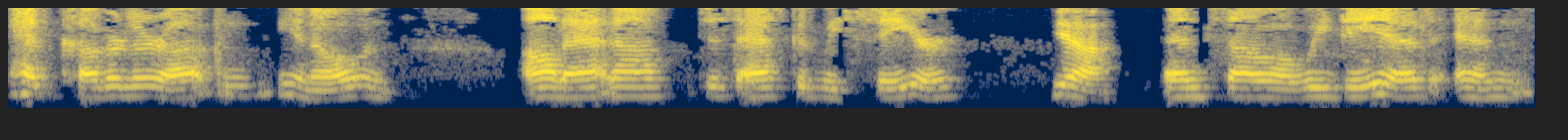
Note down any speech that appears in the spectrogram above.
had covered her up and, you know, and all that. And I just asked, could we see her? Yeah. And so we did. And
